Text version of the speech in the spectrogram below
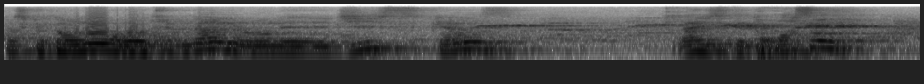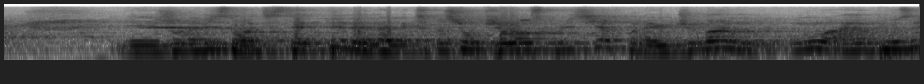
Parce que quand nous, on va au tribunal, on est 10, 15, là, ils étaient 300. Les journalistes ont accepté l'expression violence policière qu'on a eu du mal, nous, à imposer.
